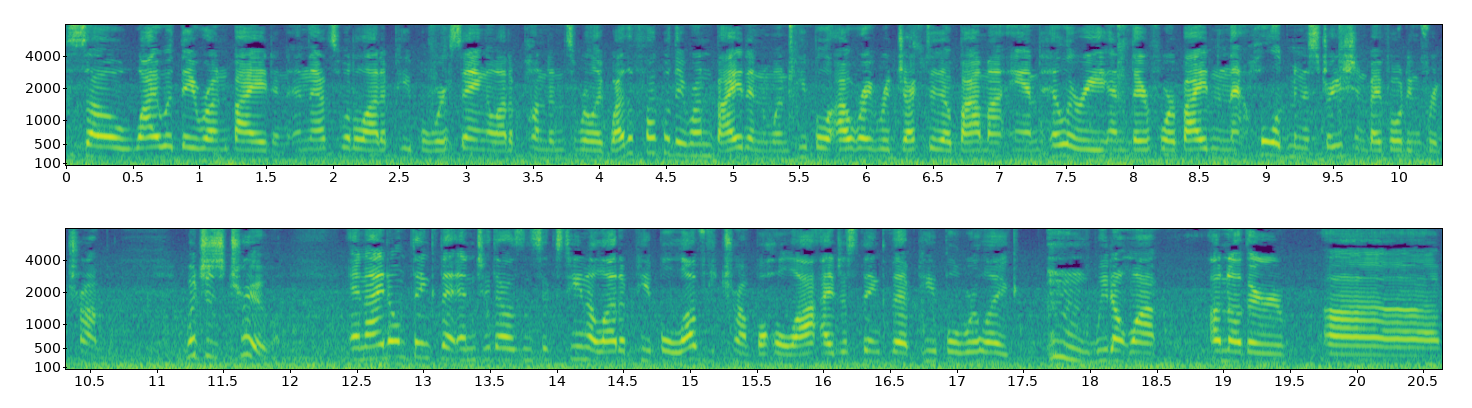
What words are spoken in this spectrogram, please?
So why would they run Biden? And that's what a lot of people were saying. A lot of pundits were like, why the fuck would they run Biden when people outright rejected Obama and Hillary and therefore Biden and that whole administration by voting for Trump? Which is true. And I don't think that in 2016 a lot of people loved Trump a whole lot. I just think that people were like, we don't want another, uh,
